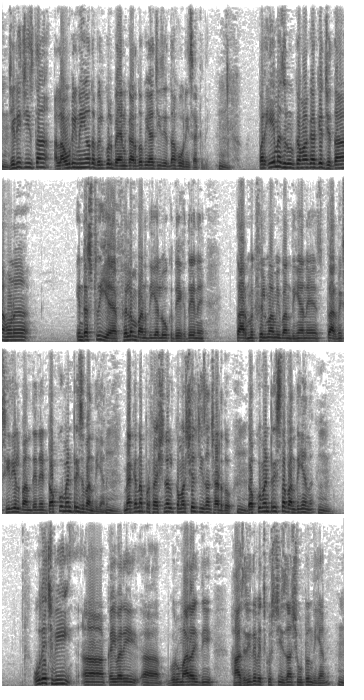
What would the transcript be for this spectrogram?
ਜਿਹੜੀ ਚੀਜ਼ ਤਾਂ ਅਲਾਉਡ ਹੀ ਨਹੀਂ ਉਹ ਤਾਂ ਬਿਲਕੁਲ ਬੈਨ ਕਰ ਦਿਓ ਵੀ ਆਹ ਚੀਜ਼ ਇਦਾਂ ਹੋ ਨਹੀਂ ਸਕਦੀ। ਪਰ ਇਹ ਮੈਂ ਜ਼ਰੂਰ ਕਹਾਂਗਾ ਕਿ ਜਿੱਦਾਂ ਹੁਣ ਇੰਡਸਟਰੀ ਹੈ ਫਿਲਮ ਬਣਦੀ ਹੈ ਲੋਕ ਦੇਖਦੇ ਨੇ ਧਾਰਮਿਕ ਫਿਲਮਾਂ ਵੀ ਬਣਦੀਆਂ ਨੇ ਧਾਰਮਿਕ ਸੀਰੀਅਲ ਬਣਦੇ ਨੇ ਡਾਕੂਮੈਂਟਰੀਜ਼ ਬਣਦੀਆਂ ਨੇ। ਮੈਂ ਕਹਿੰਦਾ ਪ੍ਰੋਫੈਸ਼ਨਲ ਕਮਰਸ਼ੀਅਲ ਚੀਜ਼ਾਂ ਛੱਡ ਦਿਓ ਡਾਕੂਮੈਂਟਰੀਜ਼ ਤਾਂ ਬਣਦੀਆਂ ਨਾ। ਉਹਦੇ ਚ ਵੀ ਕਈ ਵਾਰੀ ਗੁਰੂ ਮਹਾਰਾਜ ਦੀ ਹਾਜ਼ਰੀ ਦੇ ਵਿੱਚ ਕੁਝ ਚੀਜ਼ਾਂ ਸ਼ੂਟ ਹੁੰਦੀਆਂ ਨੇ।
